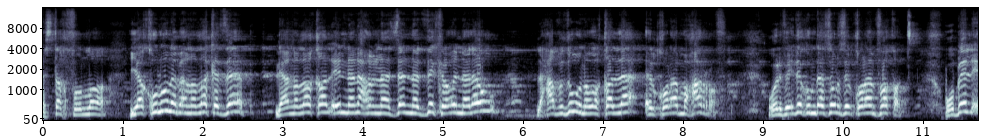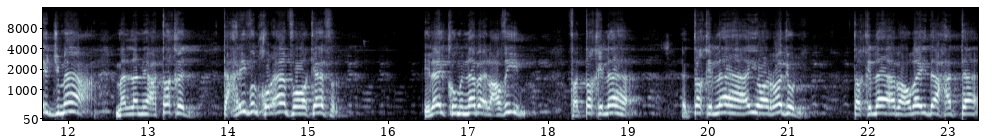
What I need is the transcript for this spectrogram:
استغفر الله يقولون بأن الله كذاب لأن الله قال إن نحن نزلنا الذكر وإن له لحافظون وقال لا القرآن محرف. واللي في إيديكم ده ثلث القرآن فقط. وبالإجماع من لم يعتقد تحريف القرآن فهو كافر. إليكم النبأ العظيم. فاتق الله اتق الله أيها الرجل. اتق الله أبا عبيدة حتى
